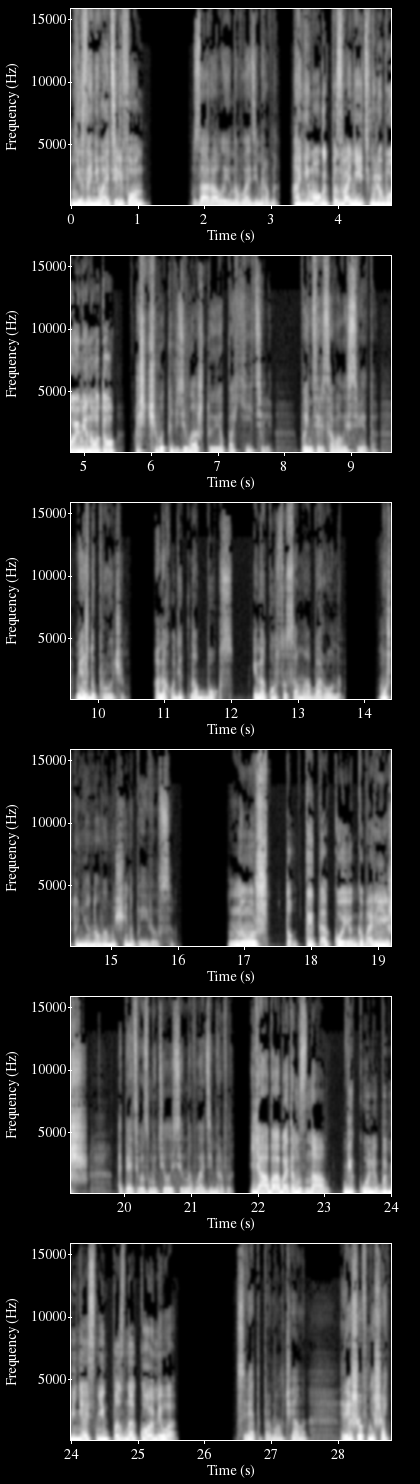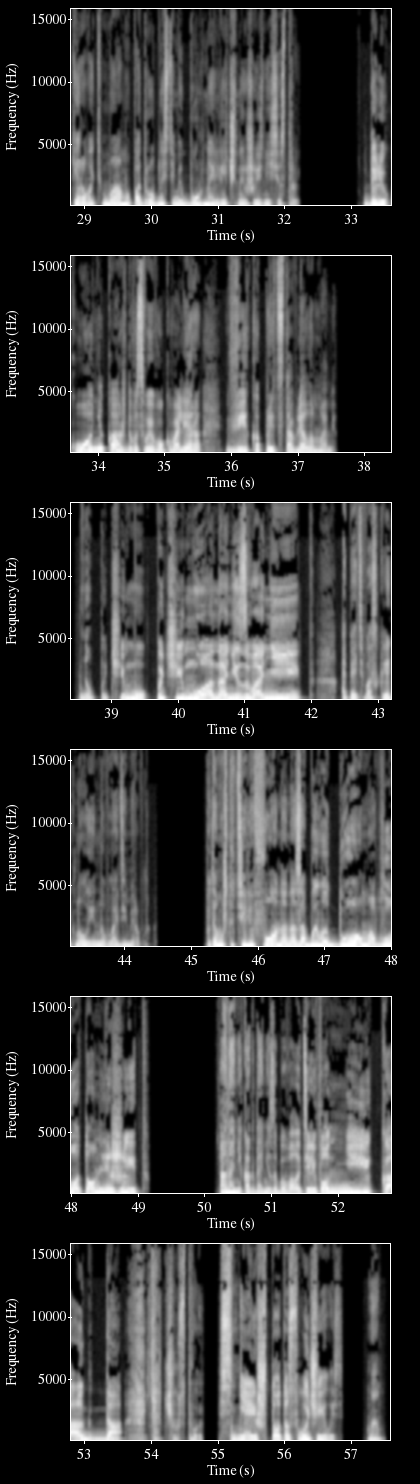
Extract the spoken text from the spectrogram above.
«Не занимай телефон!» — заорала Инна Владимировна. «Они могут позвонить в любую минуту!» «А с чего ты взяла, что ее похитили?» — поинтересовалась Света. «Между прочим, она ходит на бокс и на курсы самообороны. Может, у нее новый мужчина появился?» «Ну что ты такое говоришь?» — опять возмутилась Инна Владимировна. «Я бы об этом знал! Викуля бы меня с ним познакомила!» Света промолчала, решив не шокировать маму подробностями бурной личной жизни сестры. Далеко не каждого своего кавалера Вика представляла маме. «Ну почему, почему она не звонит?» Опять воскликнула Инна Владимировна. «Потому что телефон она забыла дома, вот он лежит!» Она никогда не забывала телефон, никогда! Я чувствую, с ней что-то случилось. «Мам,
